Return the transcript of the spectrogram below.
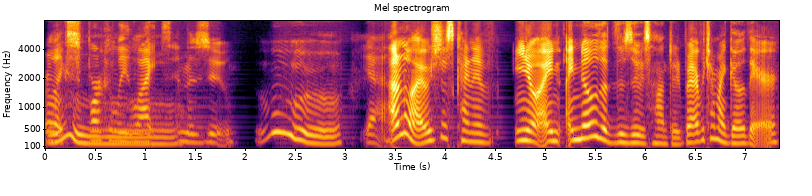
or like sparkly lights in the zoo Ooh. yeah I don't know. I was just kind of, you know, I I know that the zoo is haunted, but every time I go there,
